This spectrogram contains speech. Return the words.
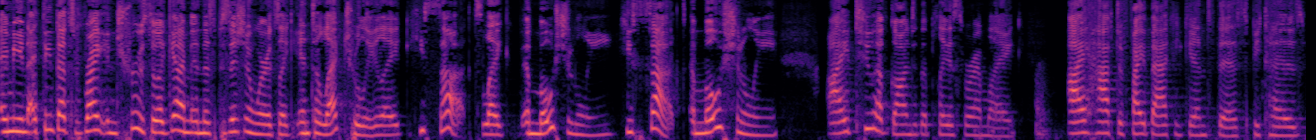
I mean, I think that's right and true. So again, I'm in this position where it's like intellectually, like he sucked. Like emotionally, he sucked. Emotionally, I too have gone to the place where I'm like, I have to fight back against this because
